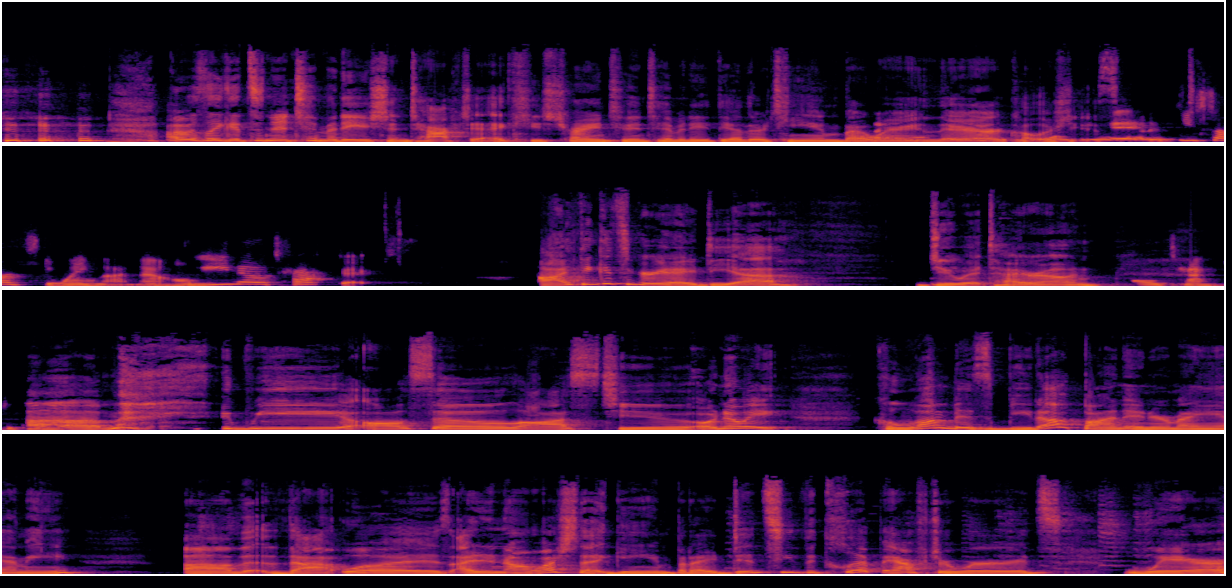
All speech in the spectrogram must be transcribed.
I was like, it's an intimidation tactic. He's trying to intimidate the other team by wearing their color shoes. And if he starts doing that now, we know tactics. I think it's a great idea. Do it, Tyrone. Oh, tactical. Um, we also lost to, oh, no, wait. Columbus beat up on Inter Miami. Um, that was, I did not watch that game, but I did see the clip afterwards where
